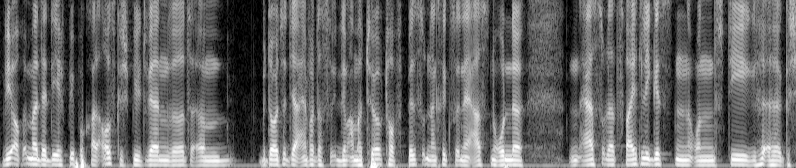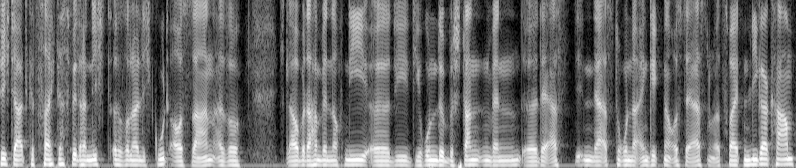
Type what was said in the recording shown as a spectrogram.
wie auch immer der DFB-Pokal ausgespielt werden wird, ähm, bedeutet ja einfach, dass du in dem Amateurtopf bist und dann kriegst du in der ersten Runde einen Erst- oder Zweitligisten und die äh, Geschichte hat gezeigt, dass wir da nicht äh, sonderlich gut aussahen. Also ich glaube, da haben wir noch nie äh, die, die Runde bestanden, wenn äh, der erst, in der ersten Runde ein Gegner aus der ersten oder zweiten Liga kam.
